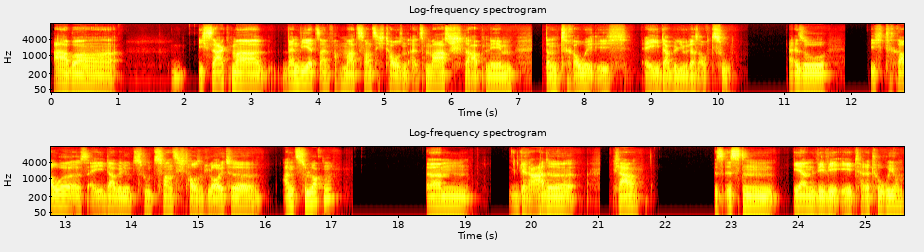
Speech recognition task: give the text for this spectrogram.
aber ich sag mal, wenn wir jetzt einfach mal 20.000 als Maßstab nehmen, dann traue ich AEW das auch zu. Also, ich traue es AEW zu, 20.000 Leute anzulocken ähm, gerade, klar, es ist ein, eher ein WWE-Territorium.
